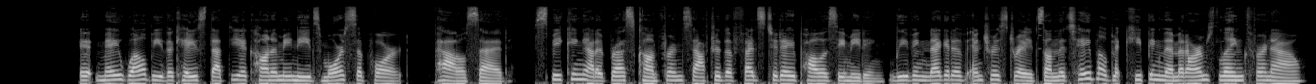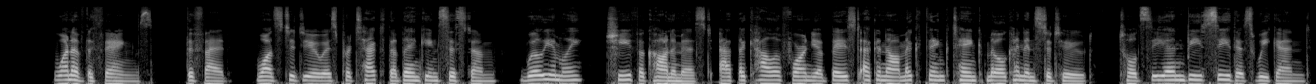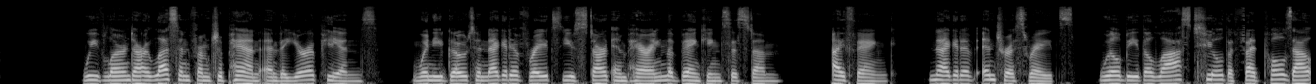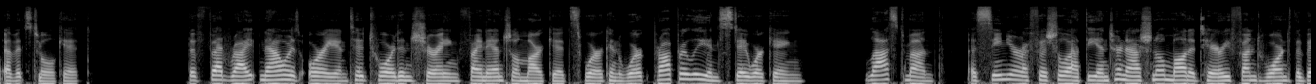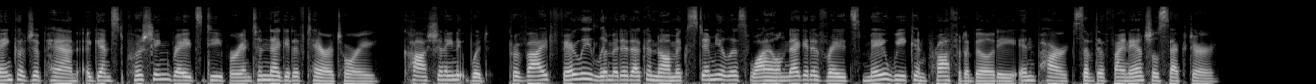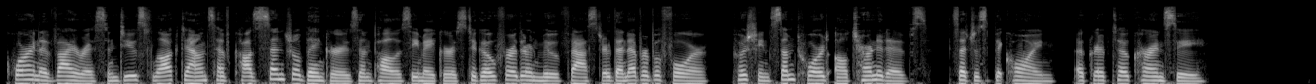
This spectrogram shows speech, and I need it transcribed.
It may well be the case that the economy needs more support, Powell said, speaking at a press conference after the Fed's Today policy meeting, leaving negative interest rates on the table but keeping them at arm's length for now. One of the things the Fed wants to do is protect the banking system, William Lee, chief economist at the California-based economic think tank Milken Institute, told CNBC this weekend. We've learned our lesson from Japan and the Europeans. When you go to negative rates you start impairing the banking system. I think negative interest rates will be the last tool the Fed pulls out of its toolkit. The Fed right now is oriented toward ensuring financial markets work and work properly and stay working. Last month, a senior official at the International Monetary Fund warned the Bank of Japan against pushing rates deeper into negative territory, cautioning it would provide fairly limited economic stimulus while negative rates may weaken profitability in parts of the financial sector. Coronavirus-induced lockdowns have caused central bankers and policymakers to go further and move faster than ever before, pushing some toward alternatives, such as Bitcoin, a cryptocurrency.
